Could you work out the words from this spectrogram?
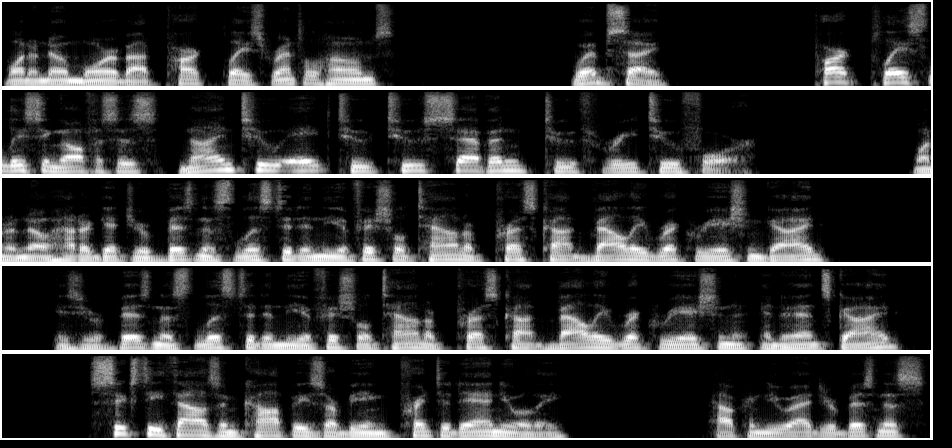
Want to know more about Park Place rental homes? Website Park Place Leasing Offices 928-227-2324. Want to know how to get your business listed in the official Town of Prescott Valley Recreation Guide? Is your business listed in the official Town of Prescott Valley Recreation and Events Guide? 60,000 copies are being printed annually. How can you add your business?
